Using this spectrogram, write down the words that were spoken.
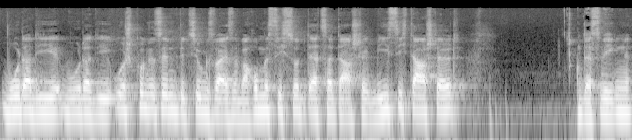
wo da, die, wo da die Ursprünge sind, beziehungsweise warum es sich so derzeit darstellt, wie es sich darstellt. Und deswegen,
